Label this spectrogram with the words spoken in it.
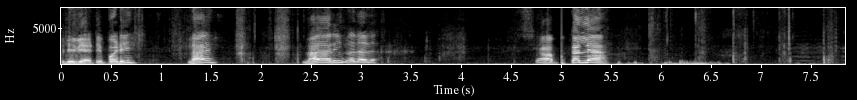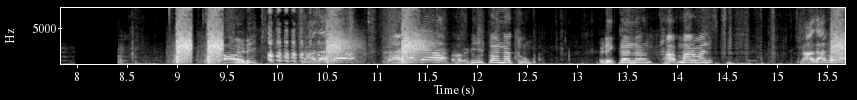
પેલી વેટી પડી. લાય. લાય હરી. ના દાદા ચાપ કર લ્યા. અડી દાદા. ના દાદા થાપ મારવાની. ના દાદા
